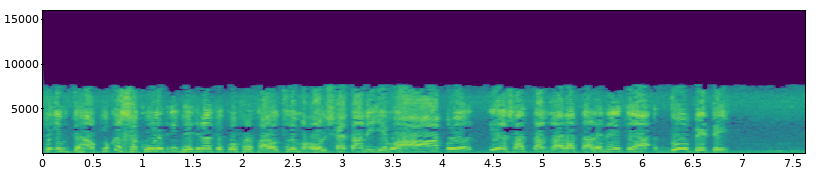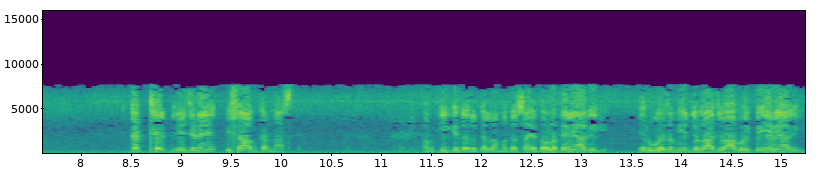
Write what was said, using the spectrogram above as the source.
تو امتحان کیونکہ سکول اتنی بھیجنا تو کفر سارا اتنے ماحول شیطانی یہ وہ آپ اس حد تک تالے نے کہ دو بیٹے کٹھے بھیجنے پیشاب کرنے ہم کی کدھر گلا میں دسا یہ دولت میں آ گئی، یہ روح زمین جو لاجواب ہوئی پی میں آ گئی۔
